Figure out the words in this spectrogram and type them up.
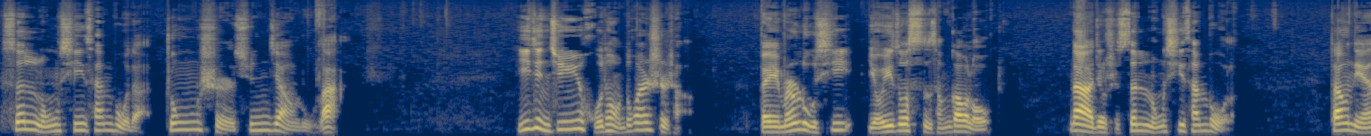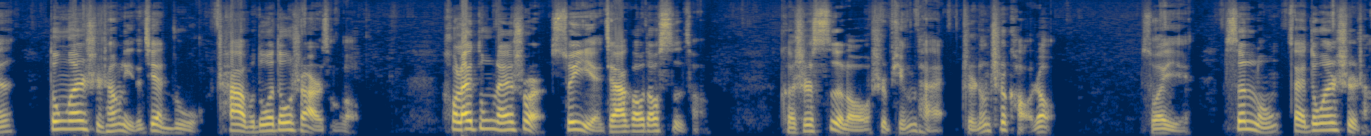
森龙西餐部的中式熏酱卤腊，一进金鱼胡同东安市场，北门路西有一座四层高楼，那就是森龙西餐部了。当年东安市场里的建筑差不多都是二层楼，后来东来顺虽也加高到四层。可是四楼是平台，只能吃烤肉，所以森龙在东安市场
